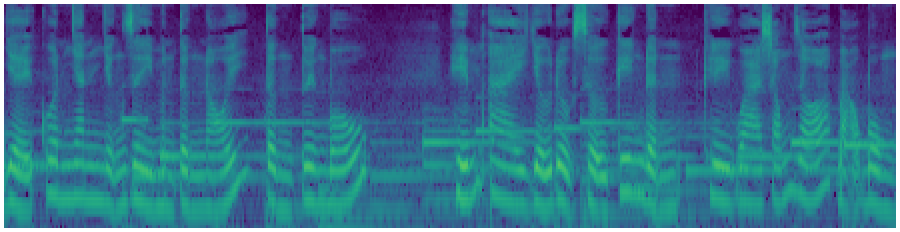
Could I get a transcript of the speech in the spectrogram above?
dễ quên nhanh những gì mình từng nói, từng tuyên bố. Hiếm ai giữ được sự kiên định khi qua sóng gió bão bùng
